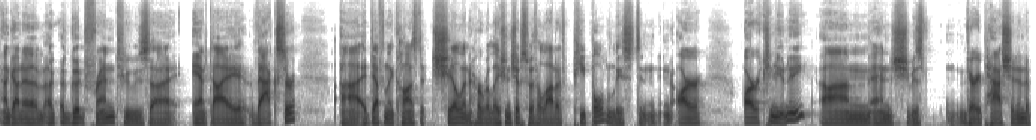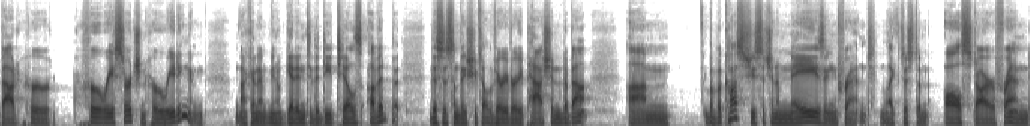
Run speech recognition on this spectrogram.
I got a, a, a good friend who's uh, anti vaxxer. Uh, it definitely caused a chill in her relationships with a lot of people, at least in, in our our community. Um, and she was very passionate about her her research and her reading. And I'm not going to you know get into the details of it, but this is something she felt very very passionate about. Um, but because she's such an amazing friend, like just an all star friend,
